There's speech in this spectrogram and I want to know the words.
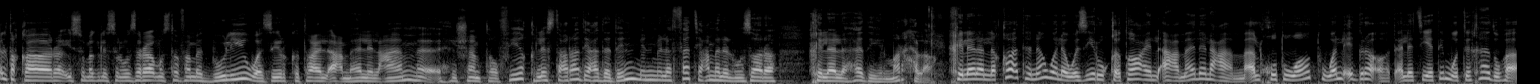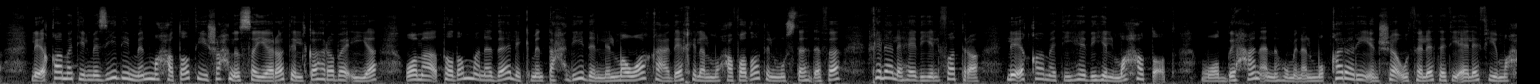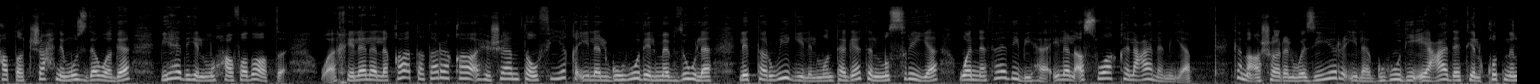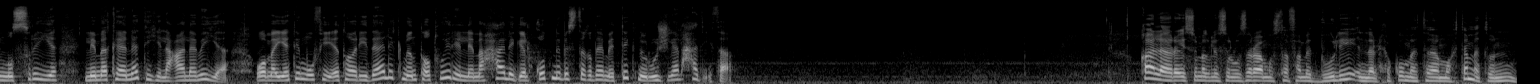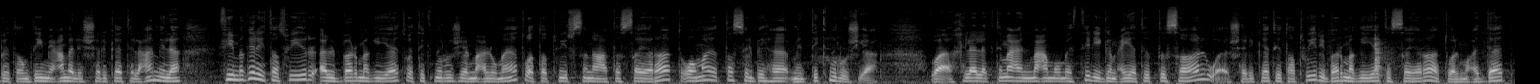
التقى رئيس مجلس الوزراء مصطفى مدبولي وزير قطاع الأعمال العام هشام توفيق لاستعراض عدد من ملفات عمل الوزارة خلال هذه المرحلة. خلال اللقاء تناول وزير قطاع الأعمال العام الخطوات والإجراءات التي يتم اتخاذها لإقامة المزيد من محطات شحن السيارات الكهربائية وما تضمن ذلك من تحديد للمواقع داخل المحافظات المستهدفة خلال هذه الفترة لإقامة هذه المحطات موضحا أنه من المقرر إنشاء ثلاثة آلاف محطة شحن مزدوجة بهذه المحافظات. وخلال اللقاء تطرق هشام توفيق إلى الجهود المبذولة للترويج للمنتجات المصرية والنفاذ بها إلى الأسواق العالمية. كما أشار الوزير إلى جهود إعادة القطن المصري لمكانته العالمية. وما يتم في إطار ذلك من تطوير لمحالج القطن باستخدام التكنولوجيا الحديثة. قال رئيس مجلس الوزراء مصطفى مدبولي إن الحكومة مهتمة بتنظيم عمل الشركات العاملة في مجال تطوير البرمجيات وتكنولوجيا المعلومات وتطوير صناعة السيارات وما يتصل بها من تكنولوجيا. وخلال اجتماع مع ممثلي جمعية اتصال وشركات تطوير برمجيات السيارات والمعدات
